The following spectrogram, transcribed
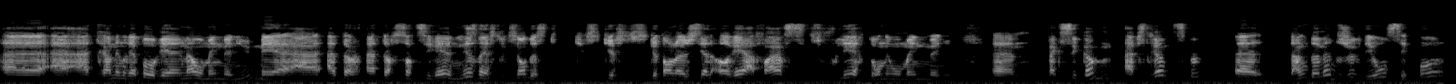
elle, elle, elle te ramènerait pas réellement au main menu, mais elle, elle, te, elle te ressortirait une liste d'instructions de ce, que, ce que ton logiciel aurait à faire si tu voulais retourner au main menu. Euh, fait que c'est comme abstrait un petit peu. Euh, dans le domaine du jeu vidéo, c'est pas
